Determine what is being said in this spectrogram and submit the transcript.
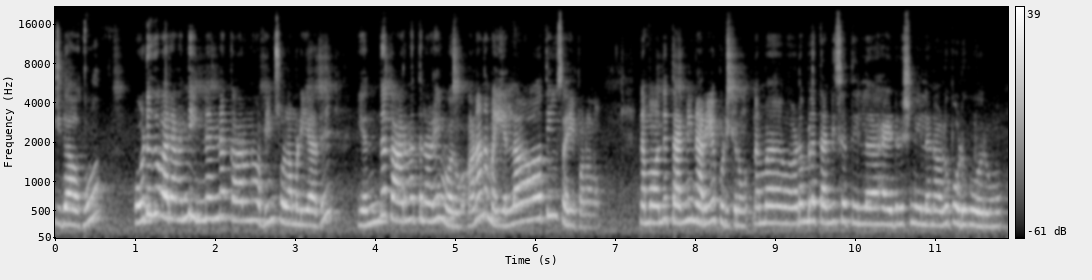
இதாகும். பொடுகு வர வந்து இன்னென்ன காரணம் அப்படின்னு சொல்ல முடியாது. எந்த காரணத்தினாலையும் வரும். ஆனால் நம்ம எல்லாத்தையும் சரி பண்ணணும். நம்ம வந்து தண்ணி நிறைய குடிக்கணும். நம்ம உடம்புல தண்ணி சத்து இல்லை ஹைட்ரேஷன் இல்லைனாலும் பொடுகு வரும்.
